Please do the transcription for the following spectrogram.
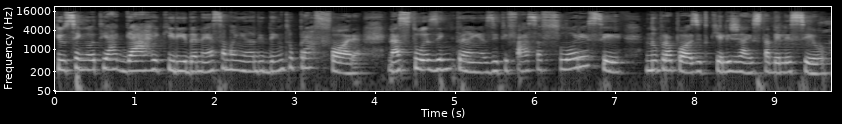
Que o Senhor te agarre, querida, nessa manhã de dentro para fora, nas tuas entranhas e te faça florescer no propósito que ele já estabeleceu.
